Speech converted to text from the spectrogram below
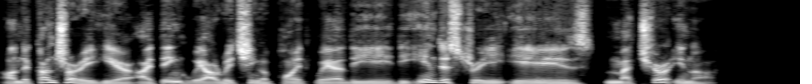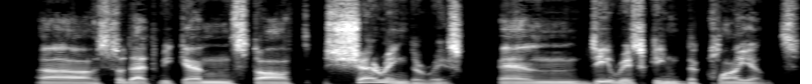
On the contrary here, I think we are reaching a point where the, the industry is mature enough uh, so that we can start sharing the risk and de-risking the client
